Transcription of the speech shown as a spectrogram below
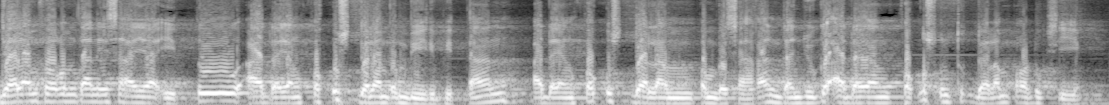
Dalam forum tani saya itu ada yang fokus dalam pembibitan, ada yang fokus dalam pembesaran, dan juga ada yang fokus untuk dalam produksi.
